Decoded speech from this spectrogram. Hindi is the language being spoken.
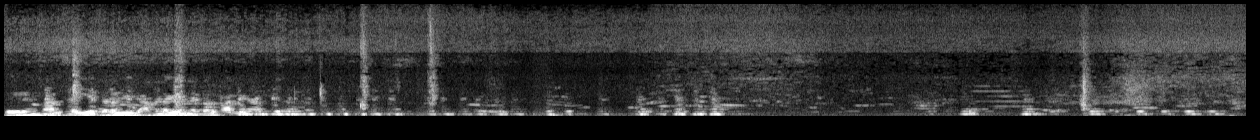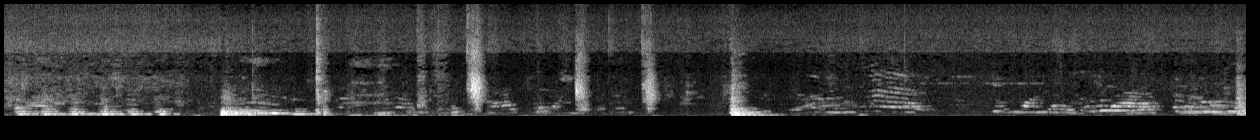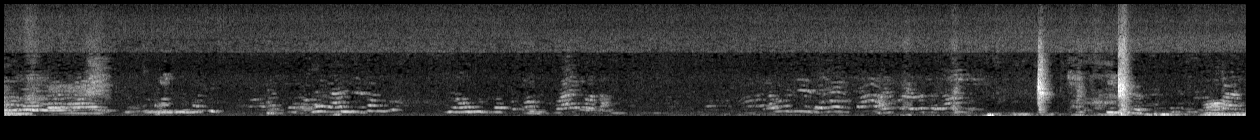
देख रहे हैं माल सही है सर ये जाम लगे, मैं कल माल ले आऊँगा।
